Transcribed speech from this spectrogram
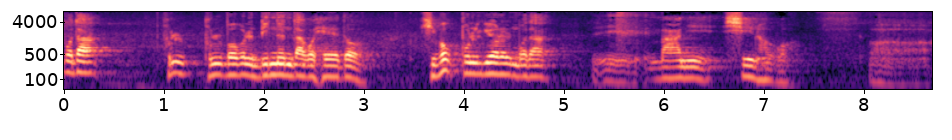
보다 불, 불법을 믿는다고 해도 기복 불교를 보다 많이 시인하고 어,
